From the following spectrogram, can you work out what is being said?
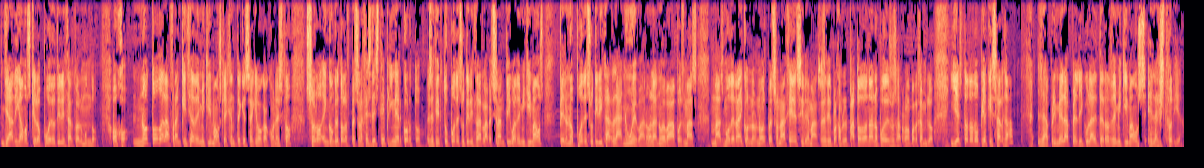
ya digamos que lo puede utilizar todo el mundo. Ojo, no toda la franquicia de Mickey Mouse, que hay gente que se ha equivocado con esto, solo en concreto los personajes de este primer corto. Es decir, tú puedes utilizar la versión antigua de Mickey Mouse, pero no puedes utilizar la nueva, ¿no? La nueva, pues más, más moderna y con los nuevos personajes y demás. Es decir, por ejemplo, el Pato Donald no puedes usarlo, por ejemplo. Y esto dado pie que salga la primera película de terror de Mickey Mouse en la historia.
